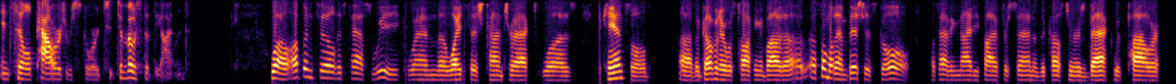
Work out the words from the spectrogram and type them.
until power is restored to, most of the island? Well, up until this past week, when the Whitefish contract was canceled, uh, the governor was talking about a, a somewhat ambitious goal of having 95% of the customers back with power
